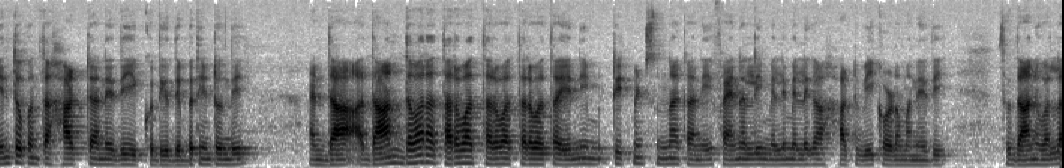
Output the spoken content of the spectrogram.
ఎంతో కొంత హార్ట్ అనేది కొద్దిగా దెబ్బతింటుంది. అండ్ దా దాని ద్వారా తర్వాత తర్వాత తర్వాత ఎన్ని ట్రీట్మెంట్స్ ఉన్నా కానీ ఫైనల్లీ మెల్లిమెల్లిగా హార్ట్ వీక్ అవడం అనేది సో దానివల్ల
